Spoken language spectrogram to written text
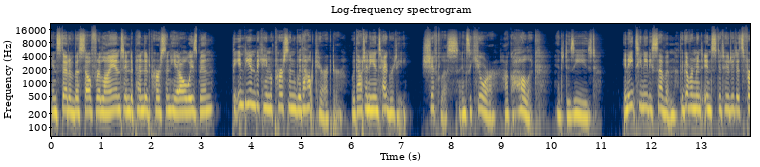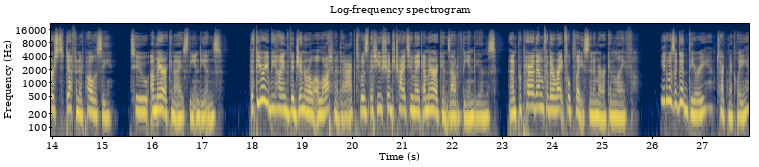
Instead of the self reliant, independent person he had always been, the Indian became a person without character, without any integrity, shiftless, insecure, alcoholic, and diseased. In 1887, the government instituted its first definite policy to Americanize the Indians. The theory behind the General Allotment Act was that you should try to make Americans out of the Indians and prepare them for their rightful place in American life. It was a good theory, technically,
